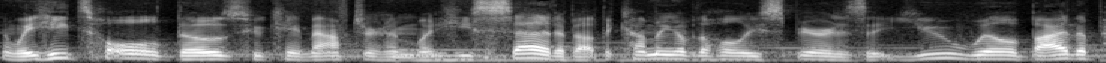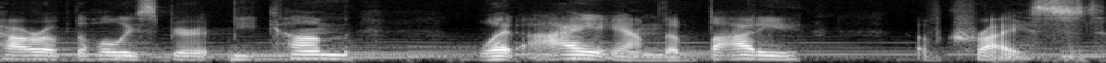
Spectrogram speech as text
And what he told those who came after him, what he said about the coming of the Holy Spirit is that you will, by the power of the Holy Spirit, become what I am, the body of Christ.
